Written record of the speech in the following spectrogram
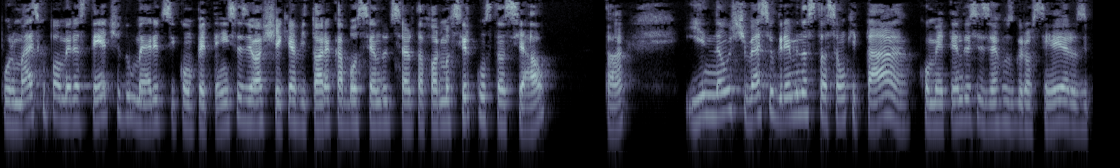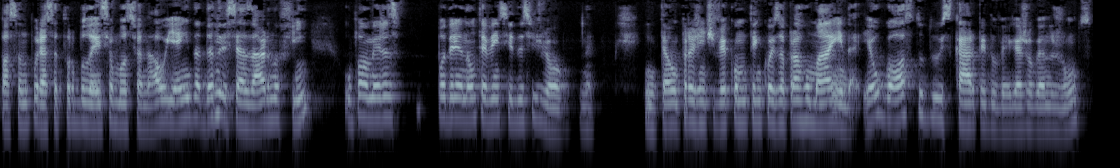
Por mais que o Palmeiras tenha tido méritos e competências, eu achei que a vitória acabou sendo, de certa forma, circunstancial, tá? E não estivesse o Grêmio na situação que está, cometendo esses erros grosseiros e passando por essa turbulência emocional e ainda dando esse azar no fim, o Palmeiras poderia não ter vencido esse jogo, né? Então, pra gente ver como tem coisa para arrumar ainda. Eu gosto do Scarpa e do Veiga jogando juntos.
